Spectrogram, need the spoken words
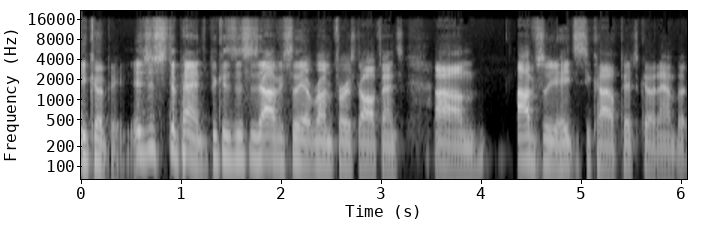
He could be. It just depends because this is obviously a run first offense. Um, obviously, you hate to see Kyle Pitts go down, but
